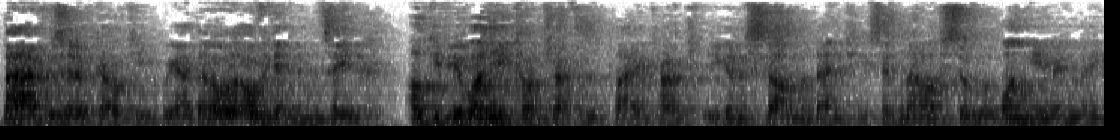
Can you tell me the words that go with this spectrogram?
bad reserve goalkeeper we had there. I want, I want to get him in the team. I'll give you a one-year contract as a player coach, but you're going to start on the bench." He said, "No, I've still got one year in me."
